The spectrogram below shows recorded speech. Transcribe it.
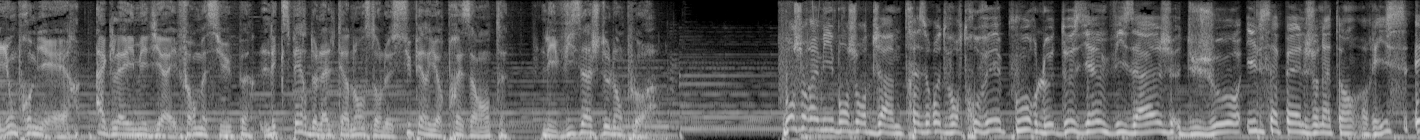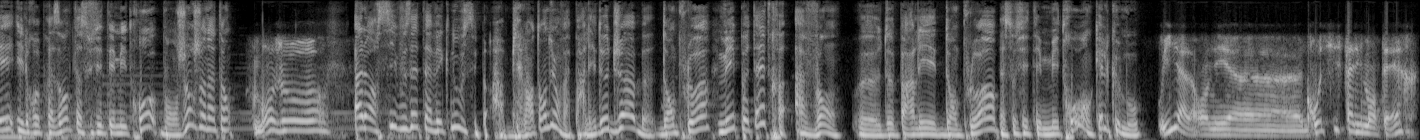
Lyon Première, Aglaé Média et Formasup, l'expert de l'alternance dans le supérieur présente les visages de l'emploi. Bonjour Rémi, bonjour Jam, très heureux de vous retrouver pour le deuxième visage du jour. Il s'appelle Jonathan Riss et il représente la société Métro. Bonjour Jonathan. Bonjour. Alors si vous êtes avec nous, c'est pas ah, bien entendu, on va parler de job, d'emploi, mais peut-être avant euh, de parler d'emploi, la société Métro en quelques mots. Oui, alors on est euh, grossiste alimentaire.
